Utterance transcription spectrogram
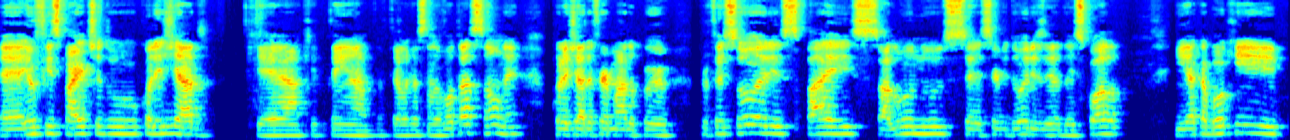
é, eu fiz parte do colegiado, que é a, que tem a, aquela questão da votação, né? O colegiado é formado por professores, pais, alunos, é, servidores da escola, e acabou que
